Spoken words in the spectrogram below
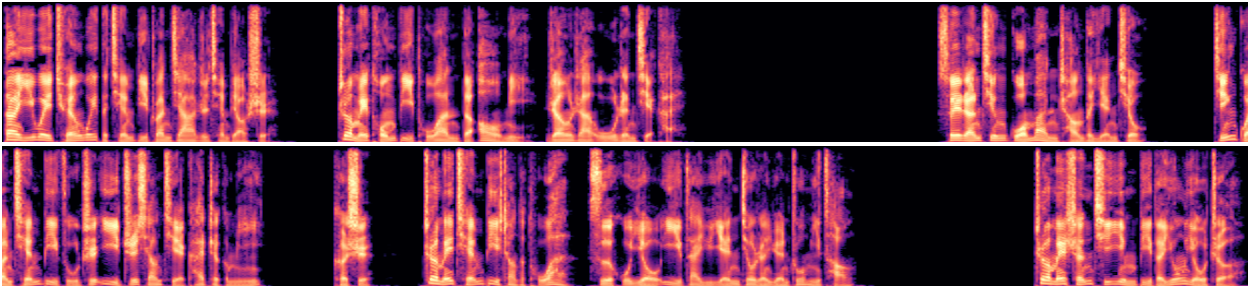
但一位权威的钱币专家日前表示，这枚铜币图案的奥秘仍然无人解开。虽然经过漫长的研究，尽管钱币组织一直想解开这个谜，可是这枚钱币上的图案。似乎有意在与研究人员捉迷藏。这枚神奇硬币的拥有者，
